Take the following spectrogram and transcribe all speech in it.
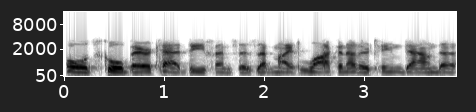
old school Bearcat defenses that might lock another team down to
